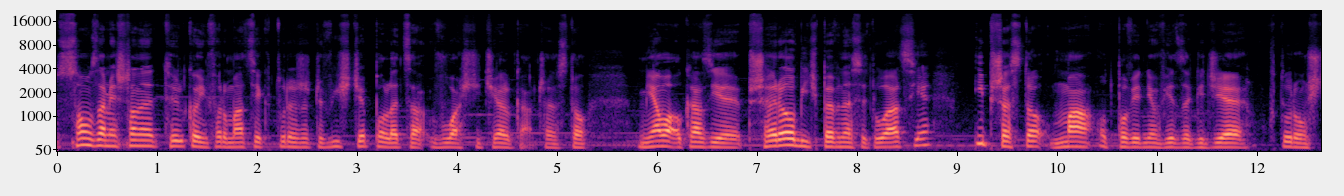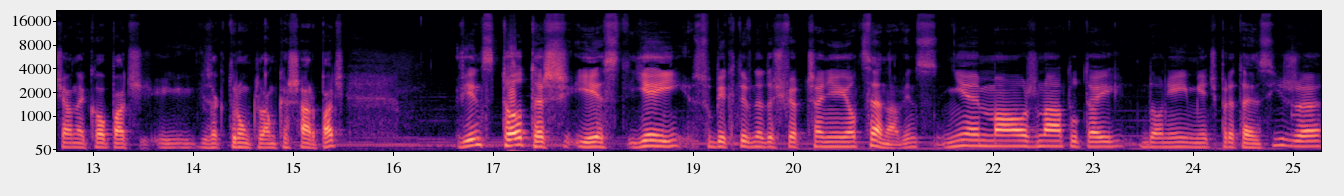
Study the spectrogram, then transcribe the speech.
są zamieszczone tylko informacje, które rzeczywiście poleca właścicielka. Często miała okazję przerobić pewne sytuacje i przez to ma odpowiednią wiedzę, gdzie, którą ścianę kopać i za którą klamkę szarpać. Więc to też jest jej subiektywne doświadczenie i ocena, więc nie można tutaj do niej mieć pretensji, że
